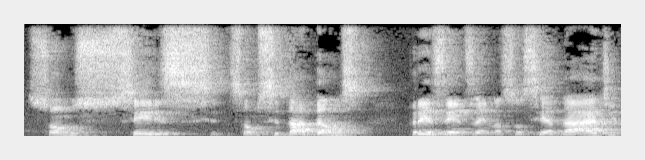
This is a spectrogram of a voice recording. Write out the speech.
somos seres, somos cidadãos presentes aí na sociedade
